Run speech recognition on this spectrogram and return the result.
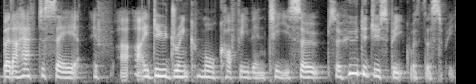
But I have to say, if I do drink more coffee than tea, so so who did you speak with this week?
